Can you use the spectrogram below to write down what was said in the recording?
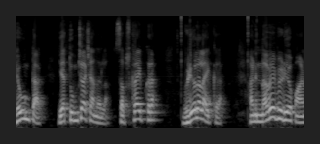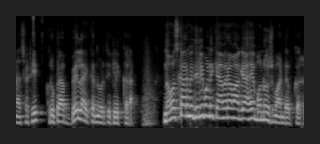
घेऊन टाक या तुमच्या चॅनलला सबस्क्राईब करा व्हिडिओला लाईक करा आणि नवे व्हिडिओ पाहण्यासाठी कृपया बेल आयकनवरती क्लिक करा. नमस्कार मी दिलीप आणि कॅमेरा मागे आहे मनोज मांडवकर.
